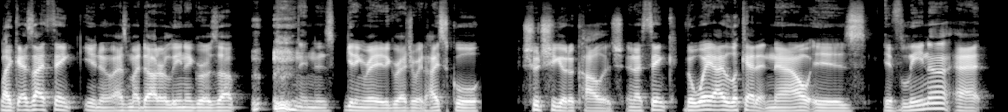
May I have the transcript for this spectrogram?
like as I think, you know, as my daughter Lena grows up and is getting ready to graduate high school, should she go to college? And I think the way I look at it now is if Lena at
